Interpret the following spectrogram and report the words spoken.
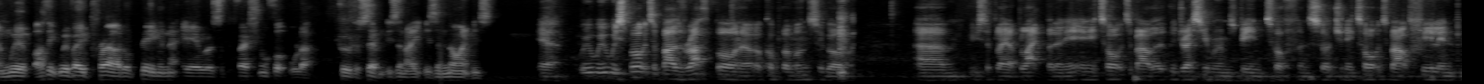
and we're, I think we're very proud of being in that era as a professional footballer through the 70s and 80s and 90s. Yeah, we, we, we spoke to Baz Rathbone a couple of months ago. Um, used to play at Blackburn, and he, and he talked about the, the dressing rooms being tough and such. And he talked about feeling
